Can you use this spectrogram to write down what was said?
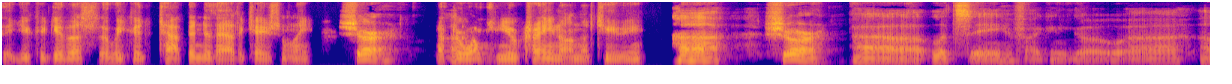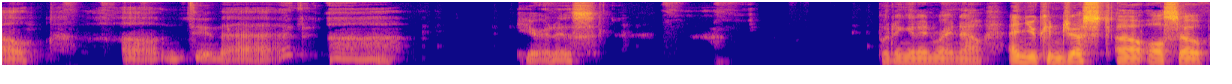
that you could give us that we could tap into that occasionally. Sure. After uh, watching Ukraine on the TV. sure. Uh, let's see if I can go. Uh, I'll um, do that. Uh, here it is. Putting it in right now. And you can just uh, also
